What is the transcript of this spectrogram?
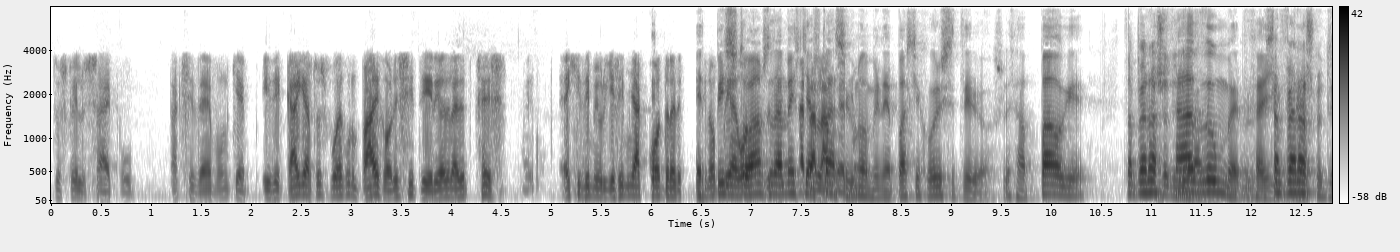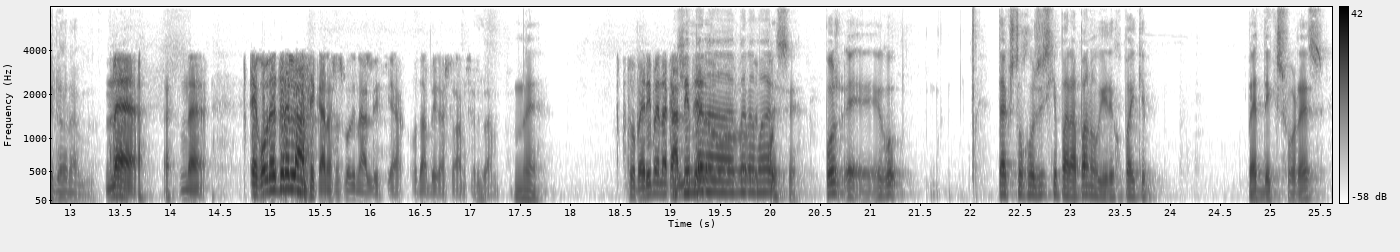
τους φίλους της ΣΑΕΚ που ταξιδεύουν και ειδικά για αυτούς που έχουν πάει χωρίς εισιτήριο. Δηλαδή, ξέρεις, έχει δημιουργηθεί μια κόντρα. Επίσης το Άμστερνταμ έχει και αυτά, συγγνώμη, ναι, πας και χωρίς εισιτήριο. Θα πάω και. Θα περάσω την θα ώρα. δούμε τι θα γίνει. Θα περάσουμε την ώρα μου. ναι, ναι. Εγώ δεν τρελάθηκα να σας πω την αλήθεια όταν πήγα στο Άμστερνταμ. Ναι. Το περίμενα καλύτερο. Εμένα, εμένα μου άρεσε. Πώς, ε, εγώ, εντάξει, το έχω ζήσει και παραπάνω γιατί έχω πάει και 5-6 φορές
